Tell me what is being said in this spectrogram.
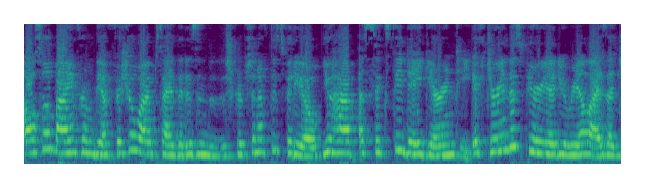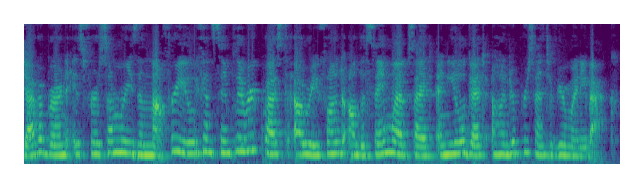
Also buying from the official website that is in the description of this video, you have a 60-day guarantee. If during this period you realize that Java Burn is for some reason not for you, you can simply request a refund on the same website and you'll get 100% of your money back.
